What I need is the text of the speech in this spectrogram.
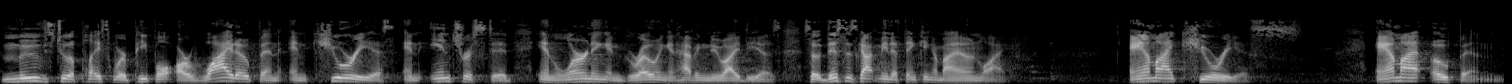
moves to a place where people are wide open and curious and interested in learning and growing and having new ideas. So this has got me to thinking of my own life. Am I curious? Am I open?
